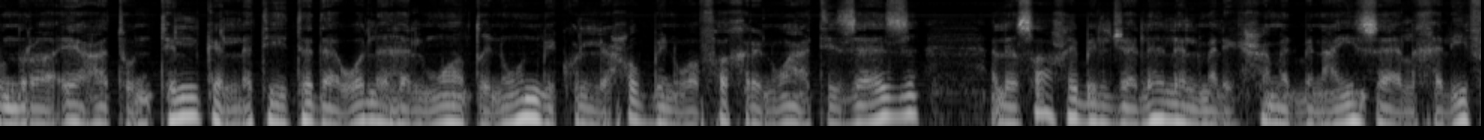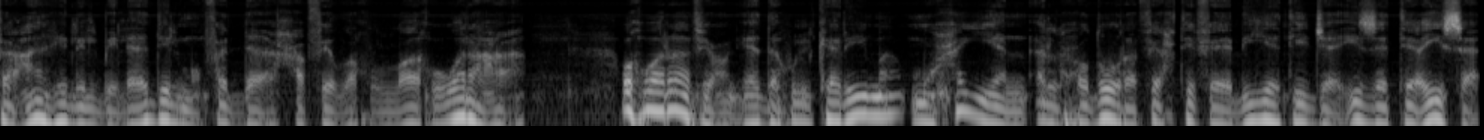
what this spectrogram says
رائعة تلك التي تداولها المواطنون بكل حب وفخر واعتزاز لصاحب الجلالة الملك حمد بن عيسى الخليفة عاهل البلاد المفدى حفظه الله ورعاه. وهو رافع يده الكريمة محيا الحضور في احتفالية جائزة عيسى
